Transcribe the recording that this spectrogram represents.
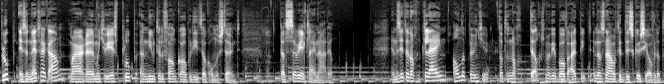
Ploep is het netwerk aan, maar uh, moet je eerst ploep een nieuwe telefoon kopen die het ook ondersteunt. Dat is er weer een klein nadeel. En er zit er nog een klein ander puntje dat er nog telkens maar weer bovenuit piept. En dat is namelijk de discussie over dat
